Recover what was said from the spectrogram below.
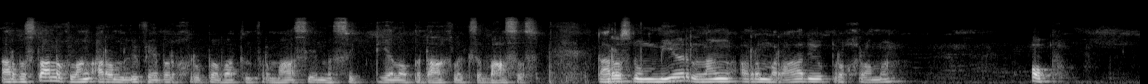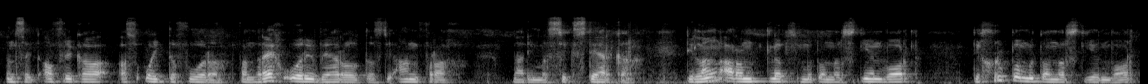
Daar bestaan nog langarm liefhebbergroepe wat inligting en musiek deel op 'n daaglikse basis. Daar is nog meer langarm radioprogramme op in Suid-Afrika as ooit tevore. Van reg oor die wêreld is die aanvraag na die musiek sterker. Die langarmklubs moet ondersteun word. Die groepe moet ondersteun word.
